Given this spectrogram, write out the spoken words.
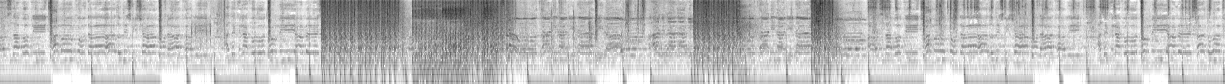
ასაბოდი ჩამოქონდა ალვის ჩამონათალი ადეკ ნაკოტომი აბე გამოქონდა ალვის მიჩამონა თავი აზეკნაკო თომი აბე სათვალი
